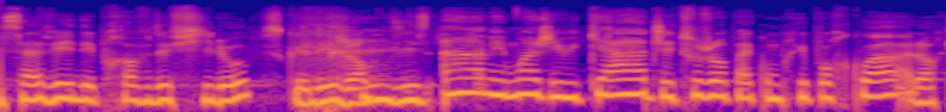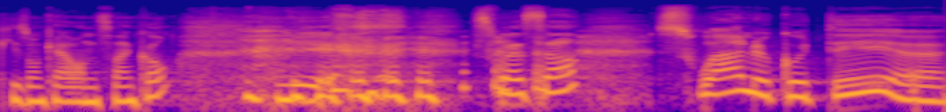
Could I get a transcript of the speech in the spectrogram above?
SAV des profs de philo, parce que les gens me disent ah mais moi j'ai eu 4, j'ai toujours pas compris pourquoi, alors qu'ils ont 45 ans. Mais soit ça, soit le côté euh,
